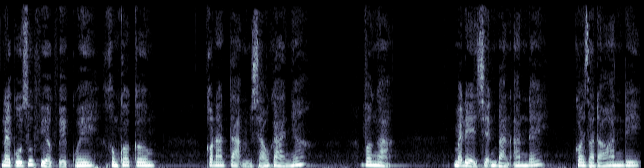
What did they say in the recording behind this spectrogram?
này cô giúp việc về quê, không có cơm. Con ăn tạm cháo gà nhé Vâng ạ. Mẹ để trên bàn ăn đấy. Con ra đó ăn đi.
